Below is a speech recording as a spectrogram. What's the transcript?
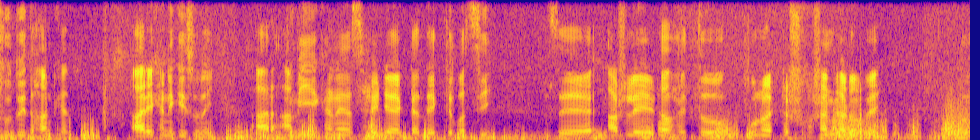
শুধুই ধান খেত আর এখানে কিছু নেই। আর আমি এখানে সাইডে একটা দেখতে পাচ্ছি যে আসলে এটা হয়তো কোনো একটা শ্মশান ঘাট হবে। তো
